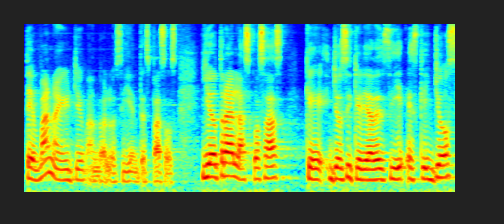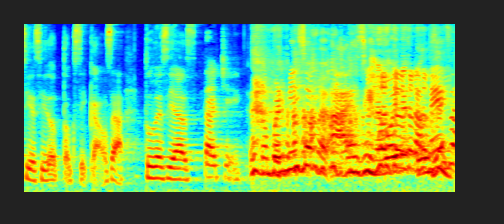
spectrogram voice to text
te van a ir llevando a los siguientes pasos. Y otra de las cosas que yo sí quería decir es que yo sí he sido tóxica. O sea, tú decías, Tache. Con permiso, me, ay, si me voy de esta mesa.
